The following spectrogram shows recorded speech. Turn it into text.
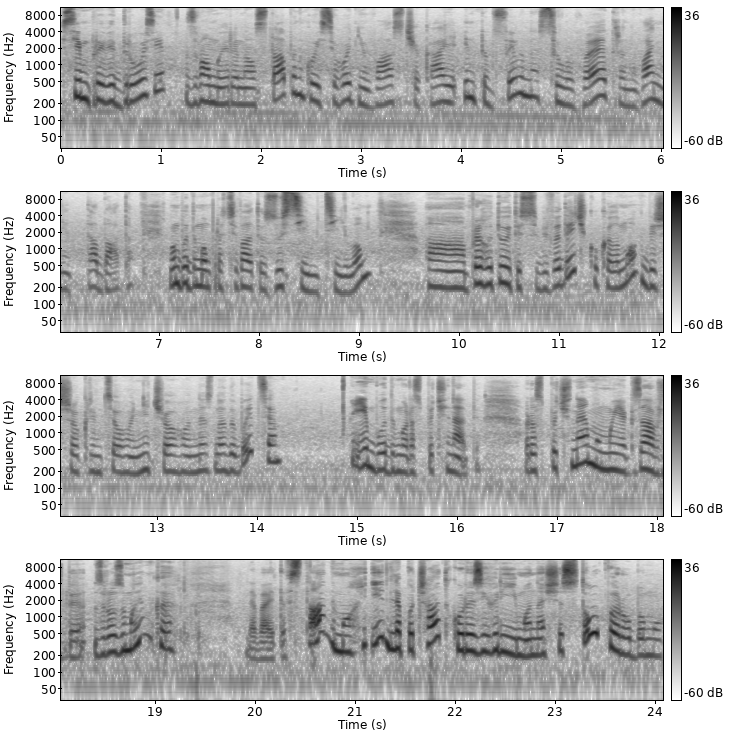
Всім привіт, друзі! З вами Ірина Остапенко, і сьогодні вас чекає інтенсивне силове тренування табата. Ми будемо працювати з усім тілом. Приготуйте собі водичку, килимок, більше окрім цього нічого не знадобиться. І будемо розпочинати. Розпочнемо ми, як завжди, з розминки. Давайте встанемо і для початку розігріємо наші стопи, робимо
